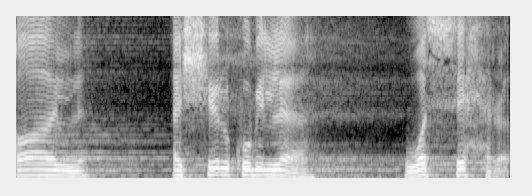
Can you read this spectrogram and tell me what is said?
قال، الشرك بالله والسحر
